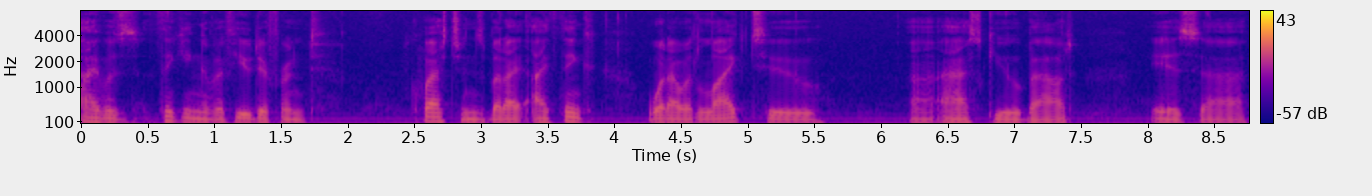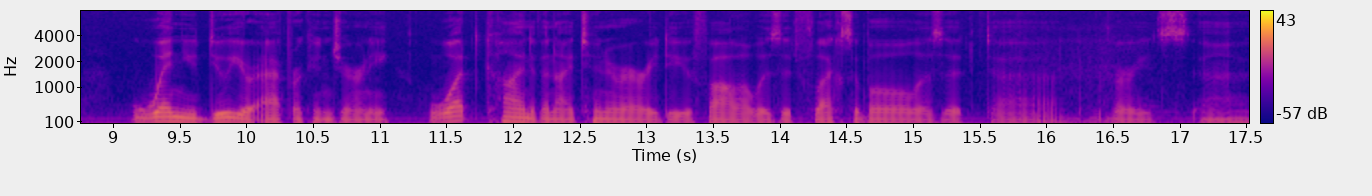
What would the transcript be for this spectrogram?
I was thinking of a few different questions, but I, I think what I would like to uh, ask you about is uh, when you do your African journey, what kind of an itinerary do you follow? Is it flexible? Is it uh, very uh,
